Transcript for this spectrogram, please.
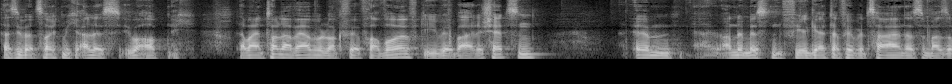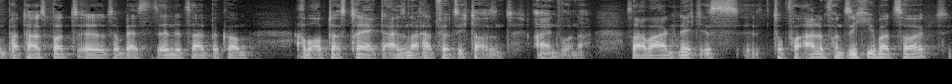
Das überzeugt mich alles überhaupt nicht. Da war ein toller Werbeblock für Frau Wolf, die wir beide schätzen. Ähm, andere müssten viel Geld dafür bezahlen, dass sie mal so einen Parteispot äh, zur besten Sendezeit bekommen. Aber ob das trägt, Eisenach hat 40.000 Einwohner. Sarah Wagenknecht ist äh, vor allem von sich überzeugt.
